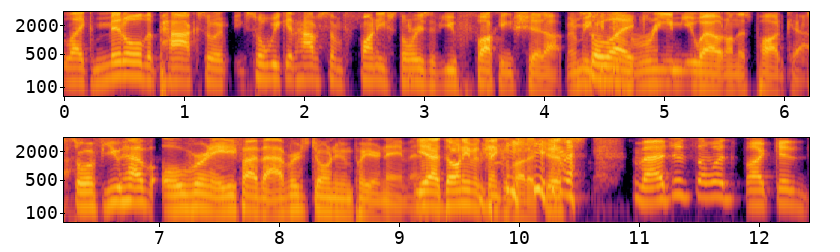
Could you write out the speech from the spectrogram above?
like middle of the pack, so so we can have some funny stories of you fucking shit up, and we So, can like- just ream you out on this podcast. So if you have over an 85 average, don't even put your name in. yeah, don't even think about it. Just imagine someone fucking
